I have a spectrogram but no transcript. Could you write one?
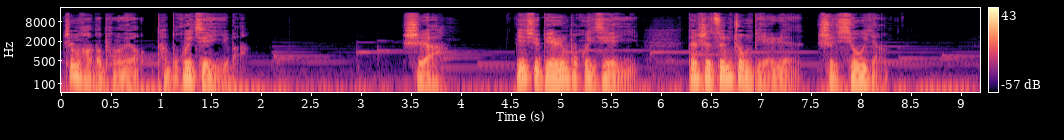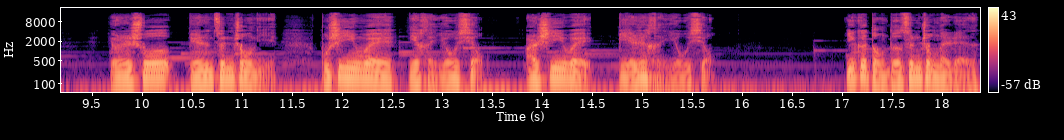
这么好的朋友，他不会介意吧？是啊，也许别人不会介意，但是尊重别人是修养。有人说，别人尊重你，不是因为你很优秀，而是因为别人很优秀。一个懂得尊重的人，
